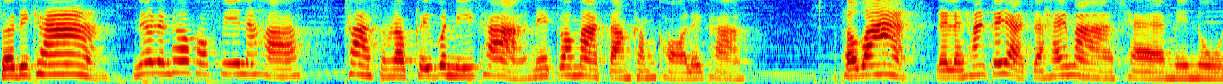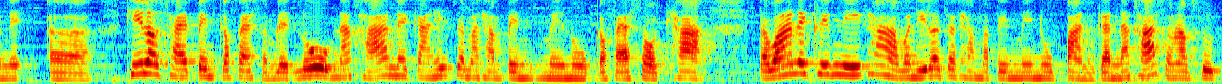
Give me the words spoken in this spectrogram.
สวัสดีค่ะเน l เ e นทัลคอฟฟี่นะคะ ค่ะสำหรับคลิปวันนี้ค่ะเนก็มาตามคำขอเลยค่ะ เพราะว่าหลาย ๆ ท่านก็อยากจะให้มาแชร์เมนูเที่เราใช้เป็นกาแฟสำเร็จรูปนะคะ ในการที่จะมาทำเป็นเมนูกาแฟสดค่ะ แต่ว่าในคลิปนี้ค่ะ วันนี้เราจะทำมาเป็นเมนูปั่นกันนะคะสำหรับสูตร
